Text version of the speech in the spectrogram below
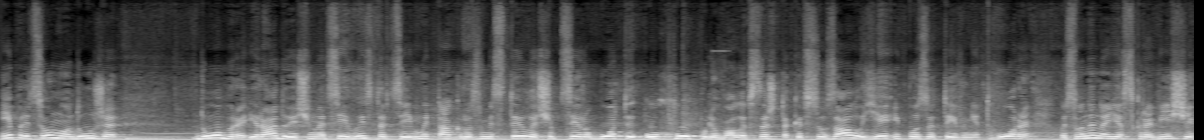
І при цьому дуже добре і радує, що на цій виставці ми так розмістили, щоб ці роботи охоплювали все ж таки всю залу. Є і позитивні твори. Ось вони найяскравіші.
